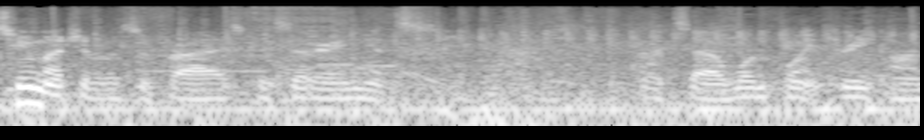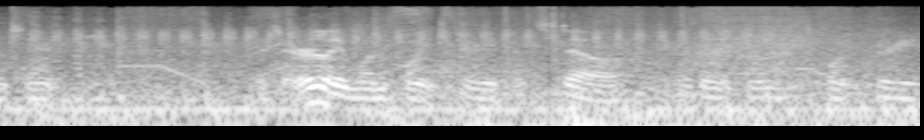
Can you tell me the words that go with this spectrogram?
too much of a surprise, considering it's it's uh, 1.3 content. It's early 1.3, but still, it is 1.3.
